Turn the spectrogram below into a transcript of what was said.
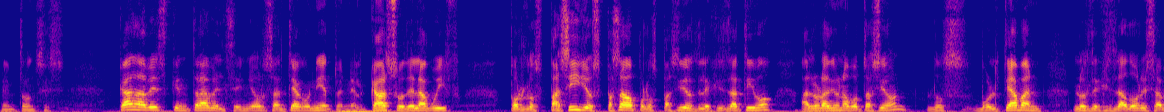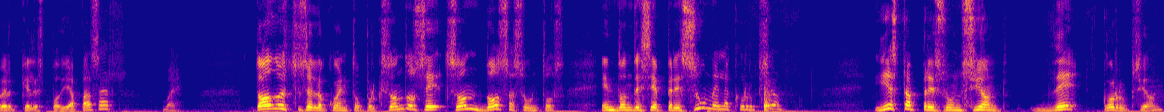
Entonces, cada vez que entraba el señor Santiago Nieto, en el caso de la UIF, por los pasillos, pasaba por los pasillos del legislativo, a la hora de una votación, los volteaban los legisladores a ver qué les podía pasar. Bueno, Todo esto se lo cuento porque son dos, son dos asuntos en donde se presume la corrupción. Y esta presunción de corrupción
